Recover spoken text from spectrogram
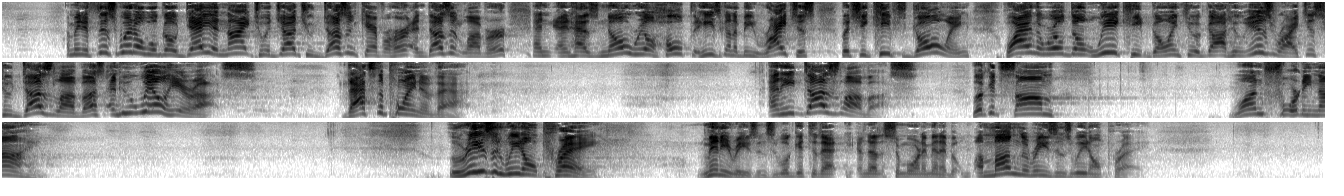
I mean, if this widow will go day and night to a judge who doesn't care for her and doesn't love her and, and has no real hope that he's going to be righteous, but she keeps going, why in the world don't we keep going to a God who is righteous, who does love us, and who will hear us? That's the point of that. And He does love us. Look at Psalm 149. The reason we don't pray, many reasons, we'll get to that another some more in a minute, but among the reasons we don't pray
